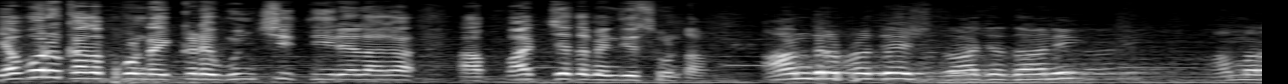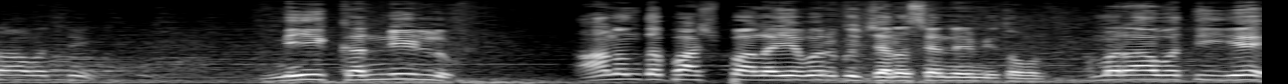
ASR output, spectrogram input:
ఎవరు కదపకుండా ఇక్కడే ఉంచి తీరేలాగా ఆ బాధ్యత మేము తీసుకుంటాం. ఆంధ్రప్రదేశ్ రాజధాని అమరావతి. మీ కన్నీళ్ళు ఆనంద బాష్పాలు అయ్యే వరకు జనసేన మీతో అమరావతి ఏ?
